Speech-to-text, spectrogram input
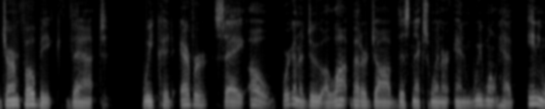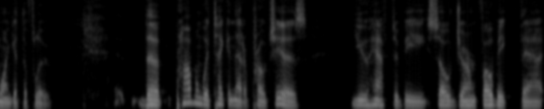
germ phobic that we could ever say, oh, we're going to do a lot better job this next winter and we won't have anyone get the flu. The problem with taking that approach is you have to be so germ phobic that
